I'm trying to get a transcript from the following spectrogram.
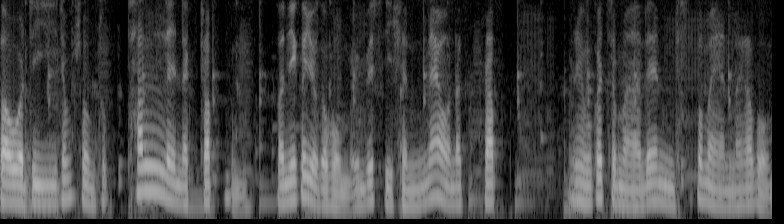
สวัสดีท่านผู้ชมทุกท่านเลยนะครับผมตอนนี้ก็อยู่กับผม MVC Channel นะครับวันนี้ผมก็จะมาเล่นซูเปอร์แมนนะครับผม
